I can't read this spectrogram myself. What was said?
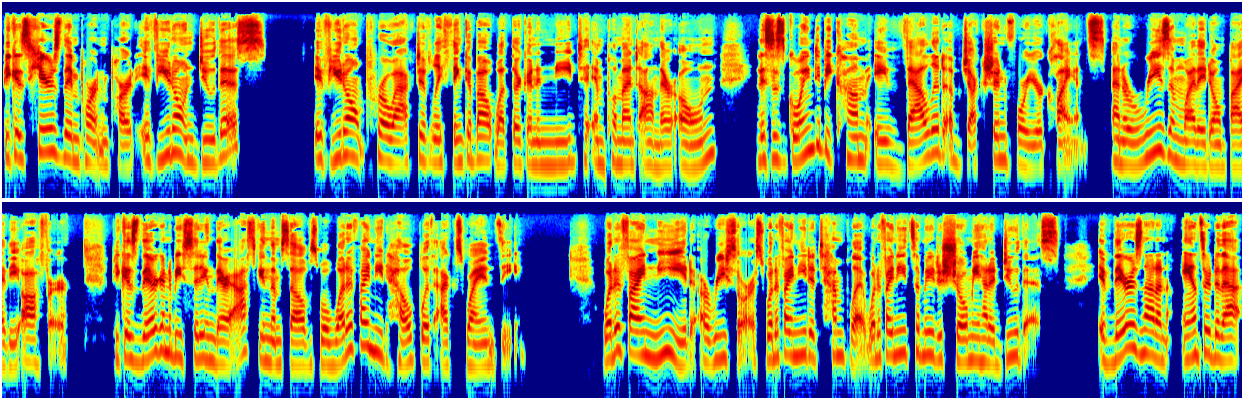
Because here's the important part if you don't do this, if you don't proactively think about what they're going to need to implement on their own, this is going to become a valid objection for your clients and a reason why they don't buy the offer. Because they're going to be sitting there asking themselves, well, what if I need help with X, Y, and Z? What if I need a resource? What if I need a template? What if I need somebody to show me how to do this? If there is not an answer to that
